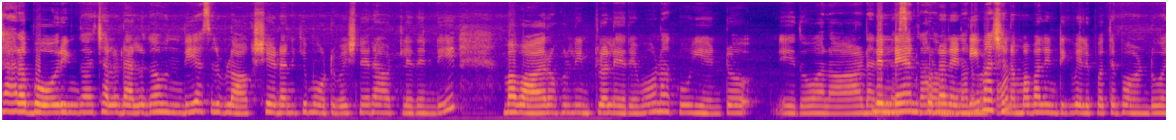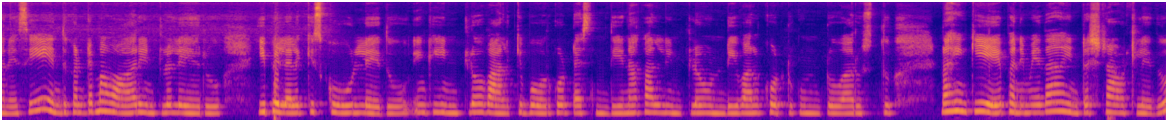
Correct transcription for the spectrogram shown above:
చాలా బోరింగ్గా చాలా డల్గా ఉంది. అసలు వ్లాగ్స్ చేయడానికి మోటివేషనే రావట్లేదండి. మా వారు ఒకళ్ళు ఇంట్లో లేరేమో నాకు ఏంటో ఏదో అలా నిన్నే అనుకున్నానండి మా చిన్నమ్మ వాళ్ళ ఇంటికి వెళ్ళిపోతే బాగుండు అనేసి. ఎందుకంటే మా వారు ఇంట్లో లేరు ఈ పిల్లలకి స్కూల్ లేదు ఇంక ఇంట్లో వాళ్ళకి బోర్ కొట్టేస్తుంది. నాకు వాళ్ళ ఇంట్లో ఉండి వాళ్ళు కొట్టుకుంటూ అరుస్తూ నాకు ఇంక ఏ పని మీద ఇంట్రెస్ట్ రావట్లేదు.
